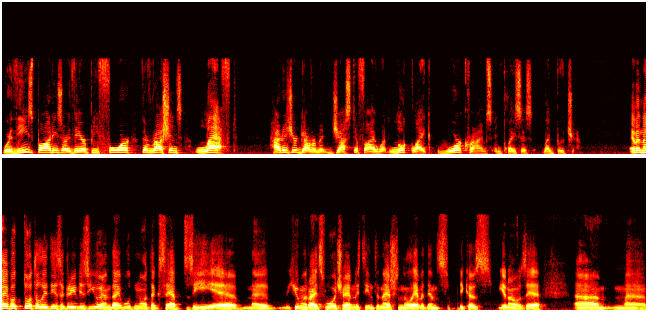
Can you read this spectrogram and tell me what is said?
where these bodies are there before the Russians left. How does your government justify what look like war crimes in places like Bucha? Evan, I would totally disagree with you, and I would not accept the uh, uh, Human Rights Watch, Amnesty International evidence because, you know, the um, uh,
